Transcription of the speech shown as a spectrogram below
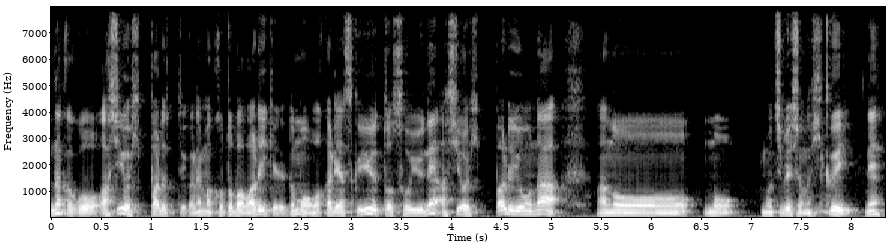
なんかこう足を引っ張るっていうかね、まあ、言葉悪いけれども分かりやすく言うとそういうね足を引っ張るような、あのーもうモチベーションの低い、ね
